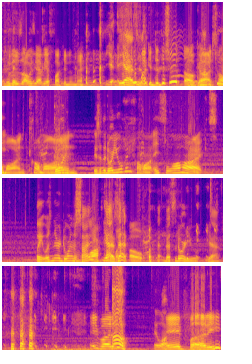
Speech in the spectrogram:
There's always gotta be a fucking in there. Yeah, yeah. You It's fucking did the shit. Oh god, come on, come on, Go in. is it the door you opened? come on. It's locked. Wait, wasn't there a door on the It's side? locked Yeah, on it's my- that. Oh, That's the door you. Yeah. hey buddy. oh. It walked. Hey buddy.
